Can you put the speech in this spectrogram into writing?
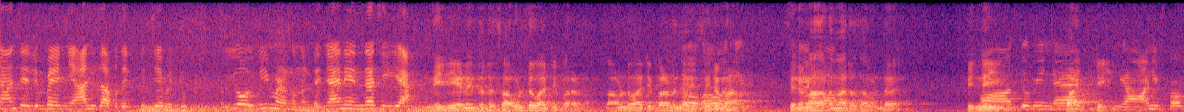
ഞാൻ ചെല്ലുമ്പോൾ ഞാനിത് അവതരിപ്പിച്ചേ പറ്റൂ. അയ്യോ ഇടിയും മുഴങ്ങുന്നുണ്ട്. ഞാൻ എന്താ ചെയ്യാ? നീ ചെയ്യണേ സൗണ്ട് മാറ്റി പറയണം. സൗണ്ട് മാറ്റി പറയണത് സിനിമ സിനിമാ നടന്മാരുടെ സൗണ്ട് പിന്നെ ഈ അത് പിന്നെ പട്ടി. ഞാനിപ്പം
